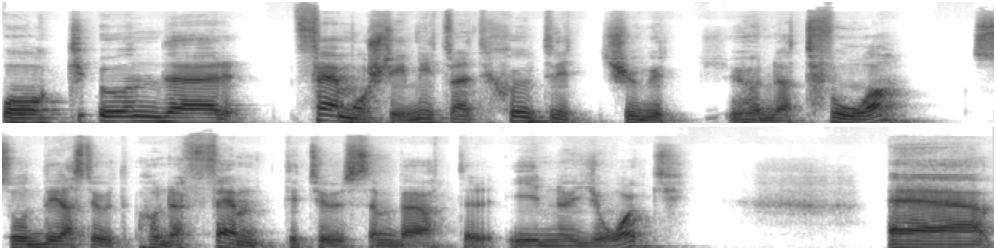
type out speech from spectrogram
Och under fem års tid, 1997 till 2002, så delas det ut 150 000 böter i New York. Eh,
